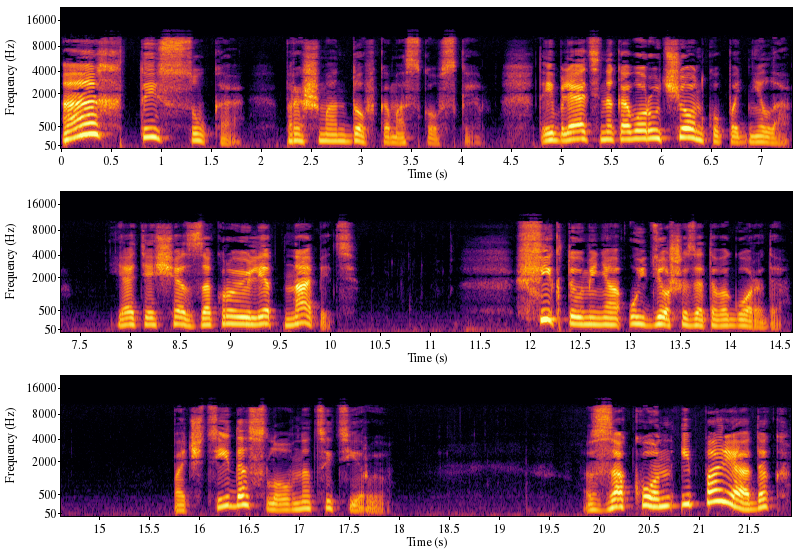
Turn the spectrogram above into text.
«Ах ты, сука, прошмандовка московская! Ты, блядь, на кого ручонку подняла? Я тебя сейчас закрою лет на пять. Фиг ты у меня уйдешь из этого города!» Почти дословно цитирую. «Закон и порядок!»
